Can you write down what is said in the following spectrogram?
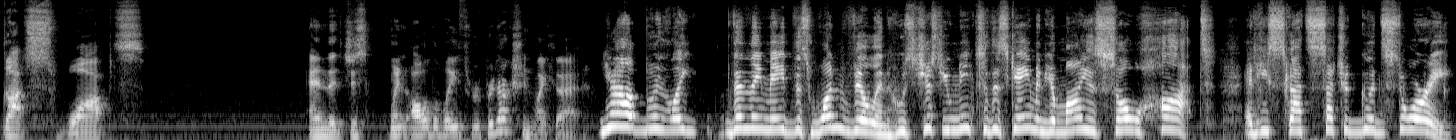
got swapped and it just went all the way through production like that. Yeah, but like then they made this one villain who's just unique to this game, and Yamai is so hot, and he's got such a good story,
